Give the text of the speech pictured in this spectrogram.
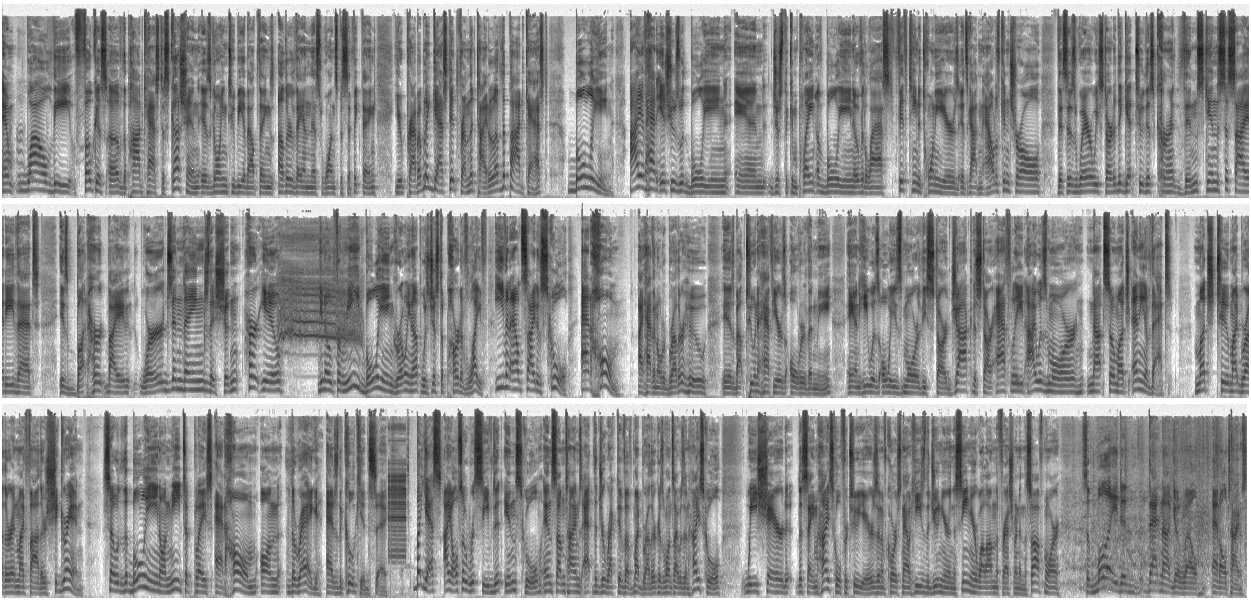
And while the focus of the podcast discussion is going to be about things other than this one specific thing, you probably guessed it from the title of the podcast bullying. I have had issues with bullying and just the complaint of bullying over the last 15 to 20 years. It's gotten out of control. This is where we started to get to this current thin skinned society that is butthurt by words and things that shouldn't hurt you. You know, for me, bullying growing up was just a part of life, even outside of school, at home. I have an older brother who is about two and a half years older than me, and he was always more the star jock, the star athlete. I was more not so much any of that, much to my brother and my father's chagrin. So the bullying on me took place at home on the reg, as the cool kids say. But yes, I also received it in school and sometimes at the directive of my brother, because once I was in high school, we shared the same high school for two years. And of course, now he's the junior and the senior while I'm the freshman and the sophomore. So, boy, did that not go well at all times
